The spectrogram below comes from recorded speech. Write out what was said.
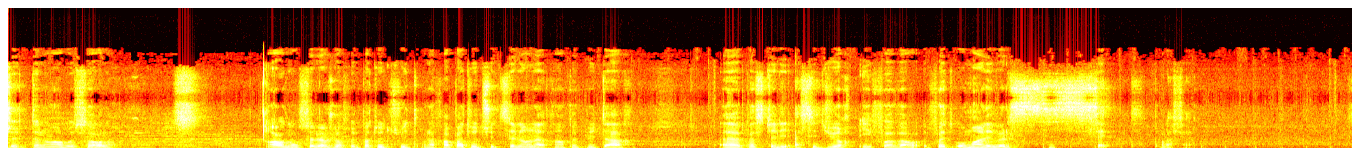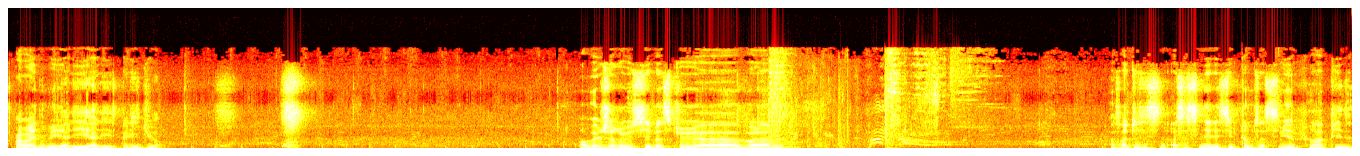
C'est le Talon à ressort là. Alors non, celle-là, je la ferai pas tout de suite. On la fera pas tout de suite, celle-là, on la fera un peu plus tard. Euh, parce qu'elle est assez dure et il faut, avoir, faut être au moins level 6-7 pour la faire. Ah ouais, non mais elle est, elle est, elle est dure. Oh bah j'ai réussi parce que euh, voilà. Mais... Ah, c'est vrai qu'assassiner les cibles comme ça c'est bien plus rapide.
